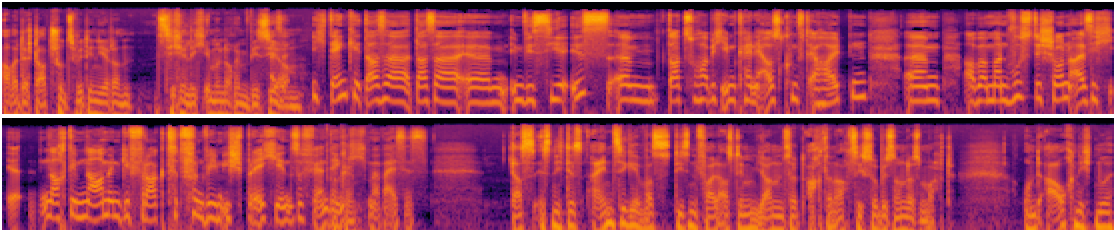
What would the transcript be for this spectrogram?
Aber der Staatsschutz wird ihn ja dann sicherlich immer noch im Visier also haben. Ich denke, dass er, dass er ähm, im Visier ist. Ähm, dazu habe ich eben keine Auskunft erhalten. Ähm, aber man wusste schon, als ich äh, nach dem Namen gefragt hat, von wem ich spreche. Insofern denke okay. ich, man weiß es. Das ist nicht das Einzige, was diesen Fall aus dem Jahr 1988 so besonders macht. Und auch nicht nur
